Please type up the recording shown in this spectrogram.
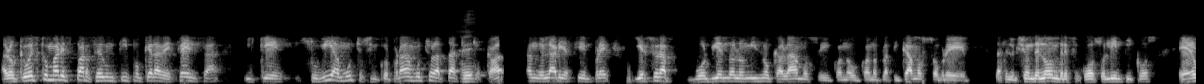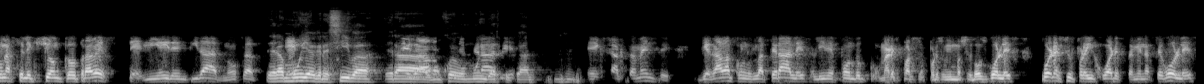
a lo que voy es que Omar Esparza era un tipo que era defensa y que subía mucho, se incorporaba mucho al ataque, que acababa el área siempre, y eso era volviendo a lo mismo que hablábamos y cuando, cuando platicamos sobre la selección de Londres en Juegos Olímpicos, era una selección que otra vez tenía identidad, ¿no? O sea, Era muy agresiva, era un juego con muy vertical. Exactamente. Llegaba con los laterales, al línea de fondo, Omar Esparza por eso mismo hace dos goles, por eso Efraín Juárez también hace goles,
